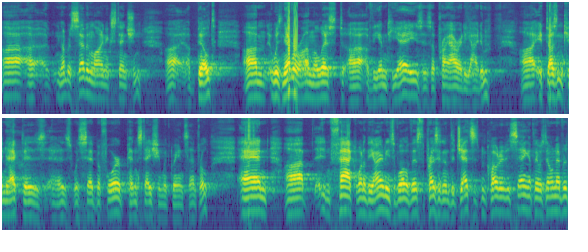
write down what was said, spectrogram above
uh, a number seven line extension uh, built. Um, it was never on the list uh, of the MTAs as a priority item. Uh, it doesn't connect, as, as was said before, Penn Station with Grand Central. And uh, in fact, one of the ironies of all of this, the president of the Jets has been quoted as saying if there was no number,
